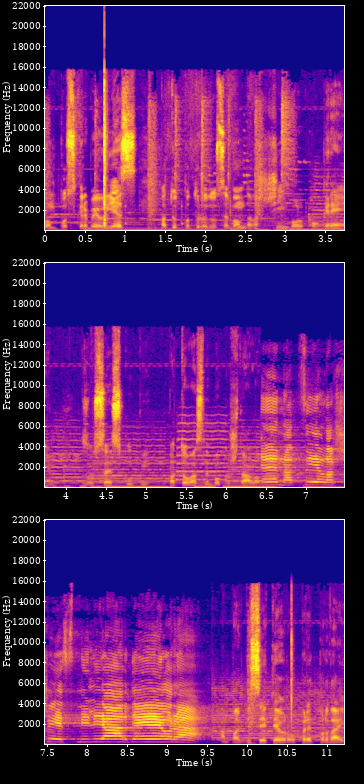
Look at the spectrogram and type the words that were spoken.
bom poskrbel jaz, pa tudi potrudil se bom, da vas čim bolj ogrejem za vse skupaj, pa to vas ne bo koštalo. 1,6 milijarde evra! Ampak 10 evrov predprodaj,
